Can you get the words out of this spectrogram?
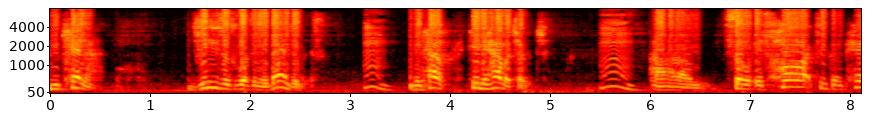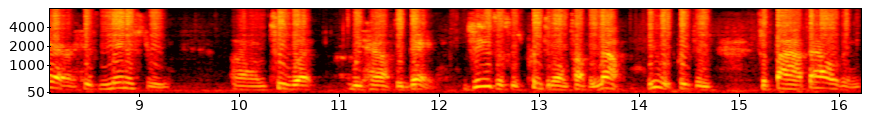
you cannot. Jesus was an evangelist. Mm. He didn't have, he didn't have a church. Mm. Um, so it's hard to compare his ministry um, to what we have today. Jesus was preaching on top of the mountain. He was preaching to 5,000,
